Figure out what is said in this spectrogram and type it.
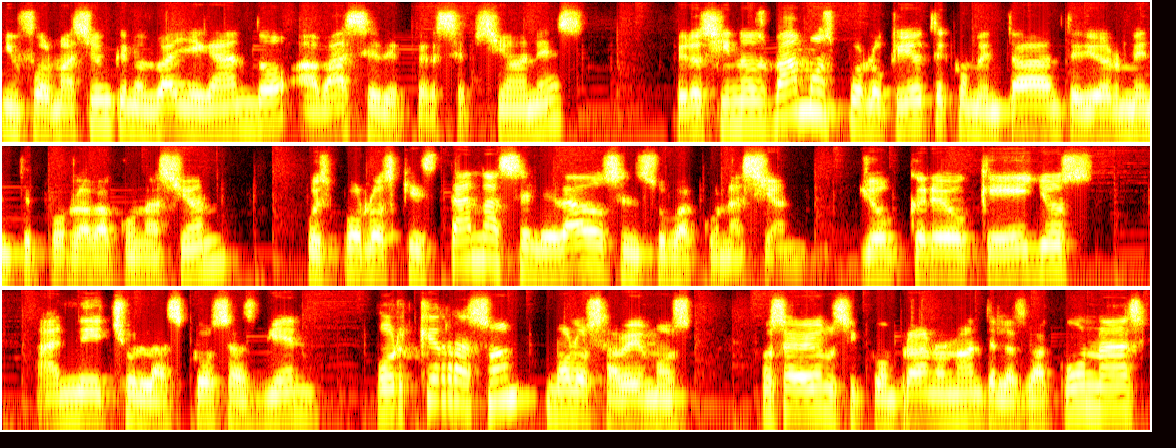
información que nos va llegando, a base de percepciones pero si nos vamos por lo que yo te comentaba anteriormente, por la vacunación, pues por los que están acelerados en su vacunación. Yo creo que ellos han hecho las cosas bien. ¿Por qué razón? No lo sabemos. No sabemos si compraron antes las vacunas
